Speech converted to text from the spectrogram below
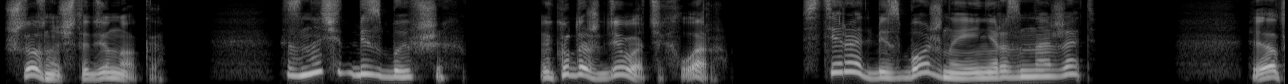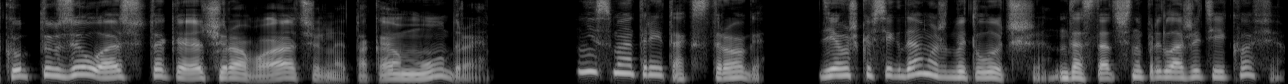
«Что значит «одиноко»?» «Значит, без бывших». «И куда же девать их, Лар?» «Стирать безбожно и не размножать». «И откуда ты взялась такая очаровательная, такая мудрая?» «Не смотри так строго. Девушка всегда может быть лучше. Достаточно предложить ей кофе».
